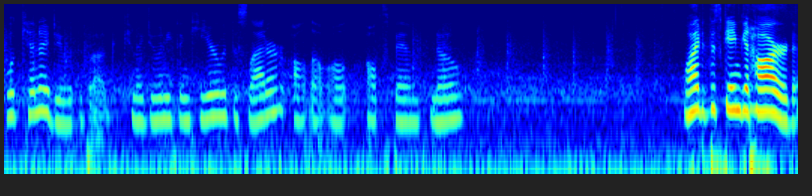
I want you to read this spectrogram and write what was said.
what can I do with the bug? Can I do anything here with this ladder? Alt, alt, alt, alt spam. No. Why did this game get hard?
